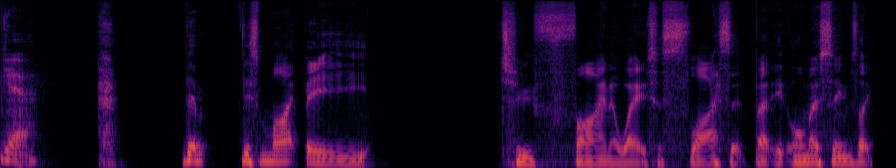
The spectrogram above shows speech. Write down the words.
Yeah there, this might be too fine a way to slice it, but it almost seems like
